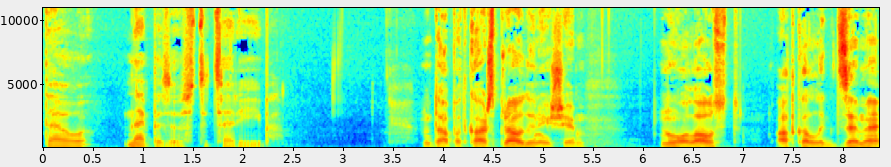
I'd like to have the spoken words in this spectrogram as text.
tev nepazustu cerība? Nu, tāpat kā ar spraudenīšiem, nolaust, atkal likt zemē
